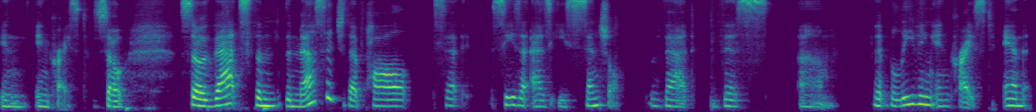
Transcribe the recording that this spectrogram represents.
in in christ. So so that's the the message that paul said, sees it as essential that this um, that believing in christ and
